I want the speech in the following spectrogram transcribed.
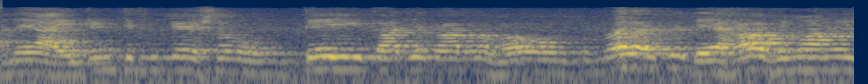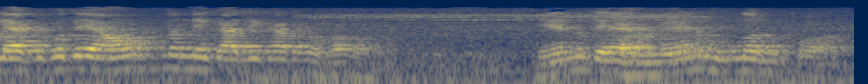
అనే ఐడెంటిఫికేషన్ ఉంటే ఈ కార్యకారణ భావం ఉంటుందా? లేకపోతే దేహాభిమానం లేకపోతే ఏమవుతుందండి ఈ కార్యకారణ భావం? నేను దేహమే ఉందనుకోవాలి.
